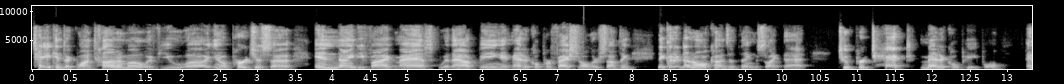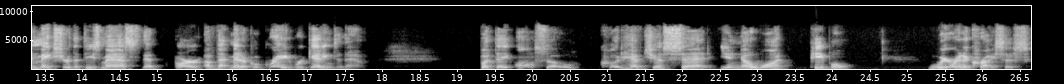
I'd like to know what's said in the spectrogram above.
taken to Guantanamo if you, uh, you know, purchase a N95 mask without being a medical professional or something. They could have done all kinds of things like that to protect medical people and make sure that these masks that are of that medical grade were getting to them. But they also could have just said, you know what, people, we're in a crisis,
